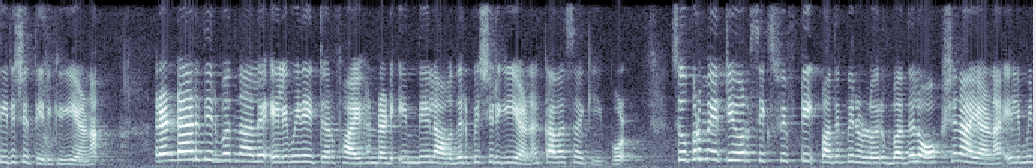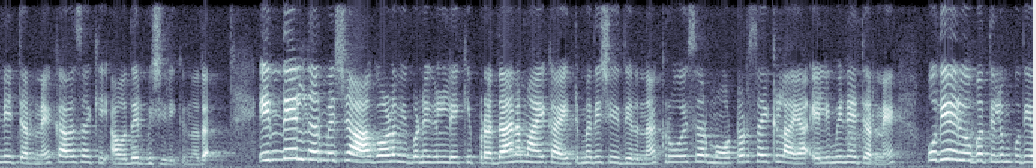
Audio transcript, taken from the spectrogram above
തിരിച്ചെത്തിയിരിക്കുകയാണ്. രണ്ടായിരത്തി ഇരുപത്തിനാല് എലിമിനേറ്റർ ഫൈവ് ഹൺഡ്രഡ് ഇന്ത്യയിൽ അവതരിപ്പിച്ചിരിക്കുകയാണ് കവസാക്കി ഇപ്പോൾ. സൂപ്പർ മെറ്റിയോർ സിക്സ് ഫിഫ്റ്റി പതിപ്പിനുള്ള ഒരു ബദൽ ഓപ്ഷനായാണ് എലിമിനേറ്ററിനെ കവസാക്കി അവതരിപ്പിച്ചിരിക്കുന്നത്. ഇന്ത്യയിൽ നിർമ്മിച്ച ആഗോള വിപണികളിലേക്ക് പ്രധാനമായി കയറ്റുമതി ചെയ്തിരുന്ന ക്രൂയിസർ മോട്ടോർ സൈക്കിളായ എലിമിനേറ്ററിനെ പുതിയ രൂപത്തിലും പുതിയ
